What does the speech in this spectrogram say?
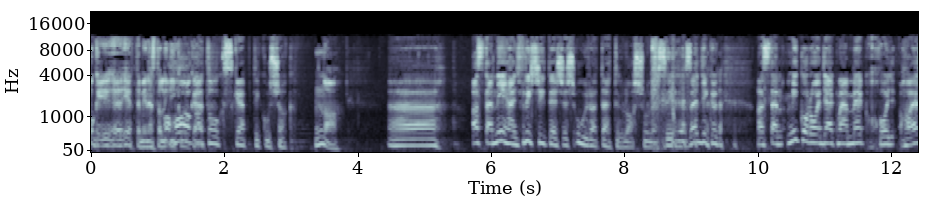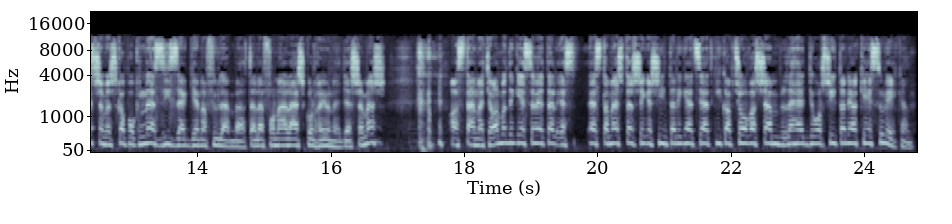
Oké, okay, értem én ezt a lidikókát. A hallgatók szkeptikusak. Na, Aztán néhány frissítés, és újra tető lassú lesz, írja az egyikük. Aztán mikor oldják már meg, hogy ha SMS kapok, ne zizzegjen a fülembe a telefonáláskor, ha jön egy SMS. Aztán egy harmadik észrevétel, ezt, ezt a mesterséges intelligenciát kikapcsolva sem lehet gyorsítani a készüléken?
